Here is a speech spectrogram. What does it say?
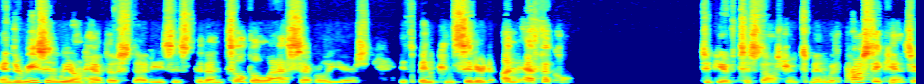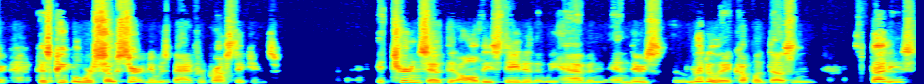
And the reason we don't have those studies is that until the last several years it's been considered unethical to give testosterone to men with prostate cancer because people were so certain it was bad for prostate cancer. It turns out that all these data that we have and, and there's literally a couple of dozen studies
